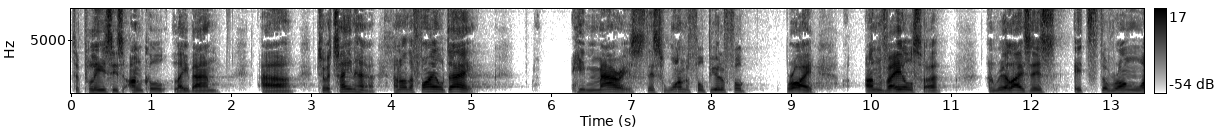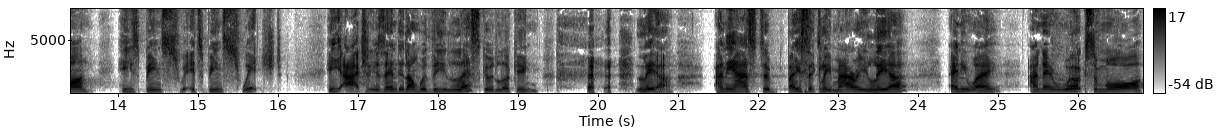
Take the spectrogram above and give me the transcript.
to please his uncle Laban, uh, to attain her. And on the final day, he marries this wonderful, beautiful bride, unveils her, and realizes it's the wrong one. He's been, sw- it's been switched. He actually has ended up with the less good looking Leah, and he has to basically marry Leah anyway, and then work some more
